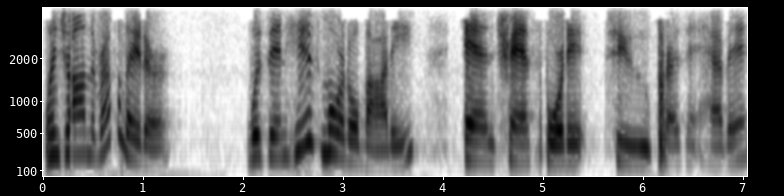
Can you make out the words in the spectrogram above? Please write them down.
When John the Revelator was in his mortal body and transported to present heaven,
